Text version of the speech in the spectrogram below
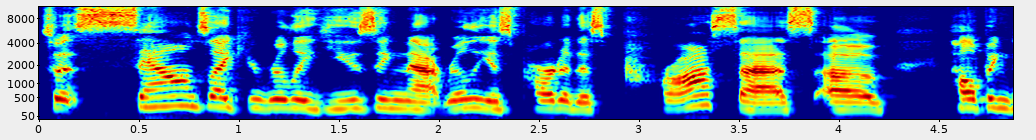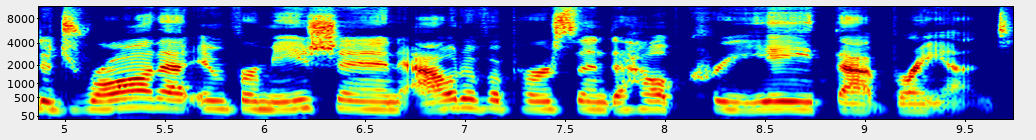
So it sounds like you're really using that really as part of this process of helping to draw that information out of a person to help create that brand.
